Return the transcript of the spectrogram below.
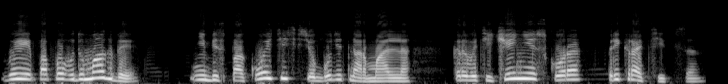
«Вы по поводу Магды? Не беспокойтесь, все будет нормально. Кровотечение скоро прекратится».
